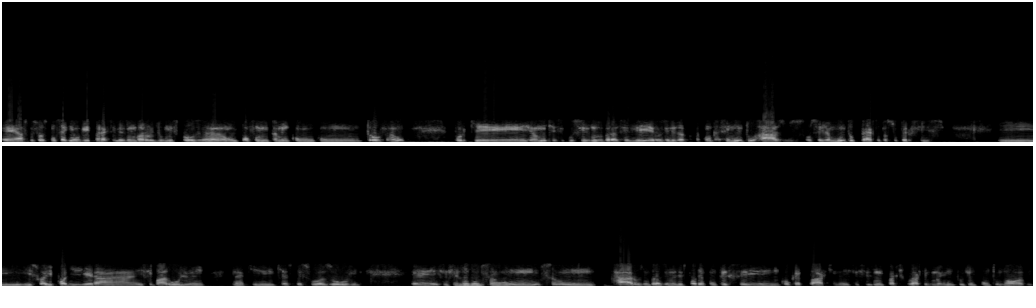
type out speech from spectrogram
É, as pessoas conseguem ouvir, parece mesmo um barulho de uma explosão, e confundem também com, com trovão, porque geralmente os sismos brasileiros, eles acontecem muito rasos, ou seja, muito perto da superfície. E isso aí pode gerar esse barulho hein, né, que, que as pessoas ouvem. É, esses sismos não são, não são raros no Brasil, mas eles podem acontecer em qualquer parte. Né? Esse sismo em particular teve uma magnitude 1.9,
